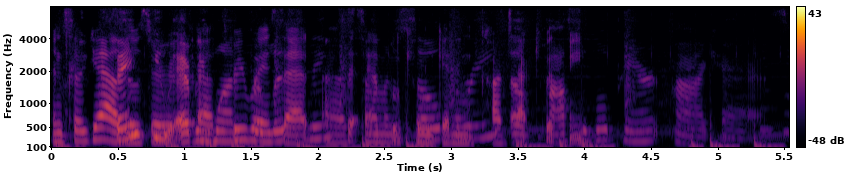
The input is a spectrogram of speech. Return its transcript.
and so, yeah, Thank those you, are everyone, uh, three ways that uh, someone can get in contact of with me. Possible Parent Podcast.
